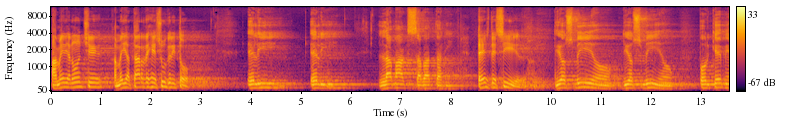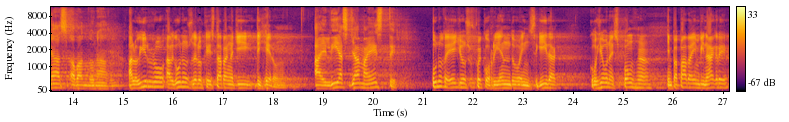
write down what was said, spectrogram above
A medianoche, a media tarde Jesús gritó, Eli, Eli, lama sabachthani. es decir, Dios mío, Dios mío, ¿por qué me has abandonado? al oírlo algunos de los que estaban allí dijeron, A Elías llama este. Uno de ellos fue corriendo enseguida, cogió una esponja empapada en vinagre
